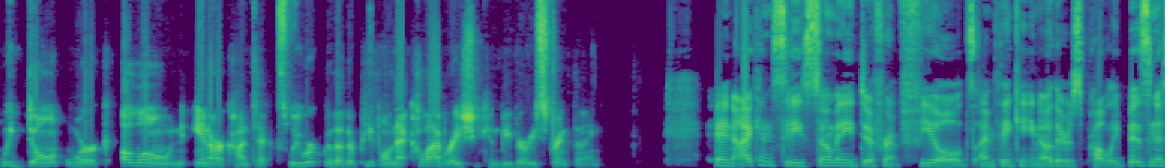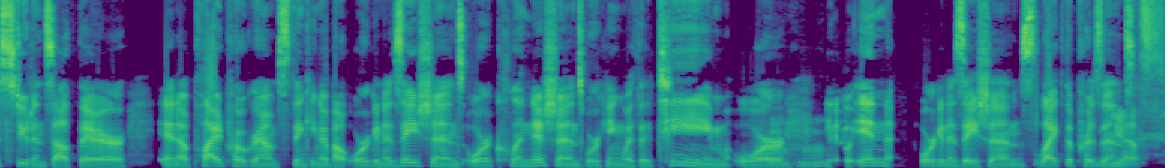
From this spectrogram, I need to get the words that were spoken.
we don't work alone in our context. We work with other people, and that collaboration can be very strengthening. And I can see so many different fields. I'm thinking, oh, there's probably business students out there in applied programs thinking about organizations or clinicians working with a team or, mm-hmm. you know, in organizations like the prisons. Yes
